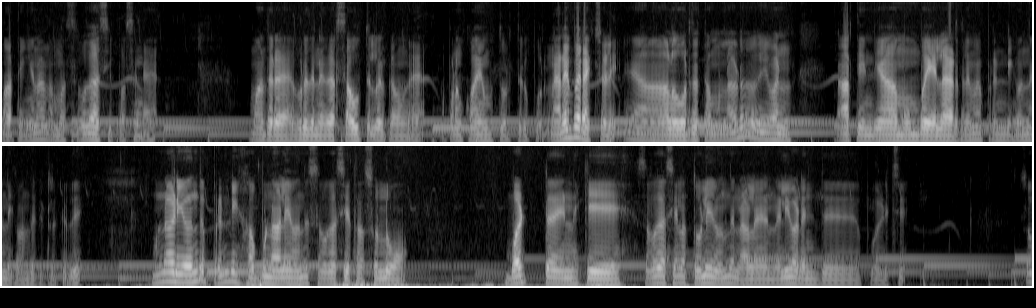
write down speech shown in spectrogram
பார்த்தீங்கன்னா நம்ம சிவகாசி பசங்க மதுரை விருதுநகர் சவுத்தில் இருக்கவங்க அப்புறம் கோயம்புத்தூர் திருப்பூர். நிறைய பேர் actually all over the Tamil Nadu even north India Mumbai எல்லா இடத்துலையுமே பிரிண்டிங் வந்து இன்றைக்கி வந்துக்கிட்டு இருக்குது. முன்னாடி வந்து பிரிண்டிங் ஹப்னாலே வந்து சிவகாசியை தான் சொல்லுவோம். பட் இன்றைக்கி சிவகாசியெல்லாம் தொழில் வந்து நல நலிவடைந்து போயிடுச்சு. ஸோ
